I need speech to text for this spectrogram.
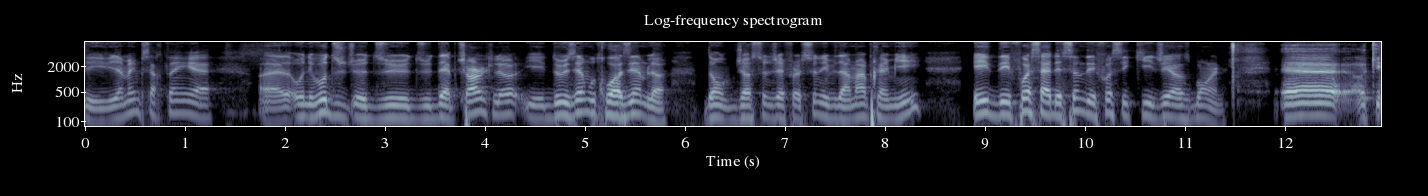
il y a même certains. Euh, au niveau du, du, depth chart, là, il est deuxième ou troisième. Là. Donc, Justin Jefferson, évidemment, premier. Et des fois, c'est Addison, des fois, c'est KJ Osborne. Euh, OK,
